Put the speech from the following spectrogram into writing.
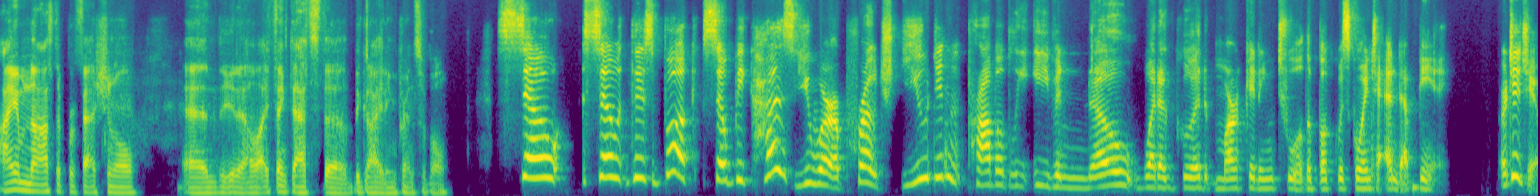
I am not the professional and you know i think that's the the guiding principle. So so this book so because you were approached you didn't probably even know what a good marketing tool the book was going to end up being. Or did you?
